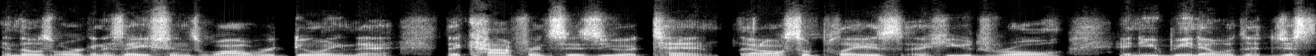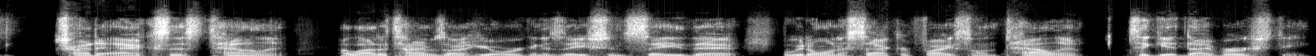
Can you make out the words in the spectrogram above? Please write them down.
and those organizations while we're doing that. The conferences you attend that also plays a huge role in you being able to just try to access talent. A lot of times I hear organizations say that we don't want to sacrifice on talent to get diversity.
